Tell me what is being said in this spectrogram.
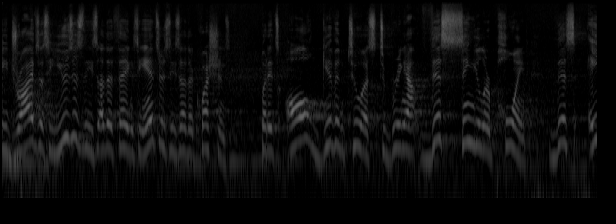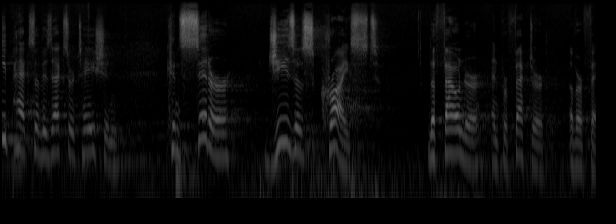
He drives us, he uses these other things, he answers these other questions, but it's all given to us to bring out this singular point, this apex of his exhortation. Consider Jesus Christ, the founder and perfecter of our faith.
